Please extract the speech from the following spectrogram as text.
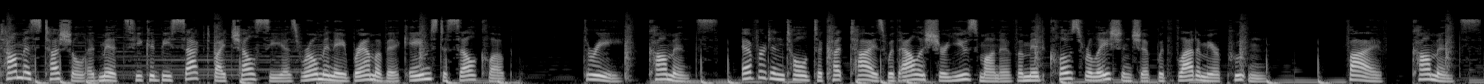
Thomas Tuchel admits he could be sacked by Chelsea as Roman Abramovich aims to sell club. 3. Comments. Everton told to cut ties with Alisher Usmanov amid close relationship with Vladimir Putin. 5. Comments.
